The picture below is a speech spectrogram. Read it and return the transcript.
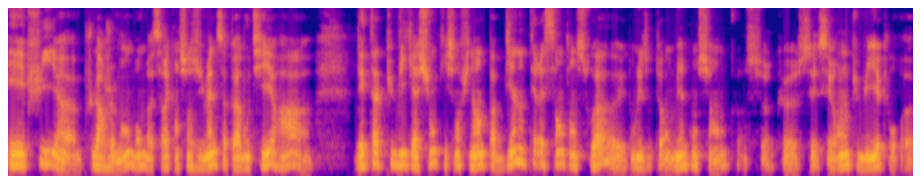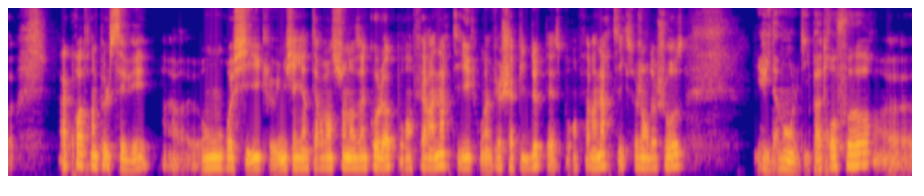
Et puis, euh, plus largement, bon bah c'est vrai qu'en sciences humaines, ça peut aboutir à des tas de publications qui sont finalement pas bien intéressantes en soi, et dont les auteurs ont bien conscience que c'est vraiment publié pour euh, accroître un peu le CV, euh, on recycle une vieille intervention dans un colloque pour en faire un article, ou un vieux chapitre de thèse pour en faire un article, ce genre de choses. Évidemment, on le dit pas trop fort, euh,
